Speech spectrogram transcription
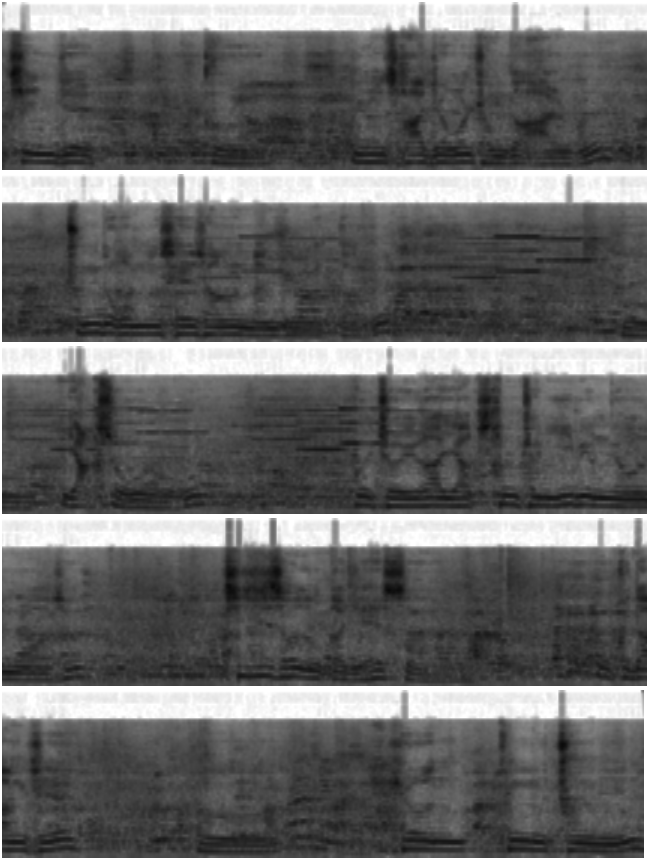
같이 이제 그 이런 사정을 좀 더 알고 중독 없는 세상을 만들겠다고 어, 약속을 하고 그 저희가 약 3,200명을 모아서 지지 선언까지 했어요. 또 그 당시에 어, 현 국무총리인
